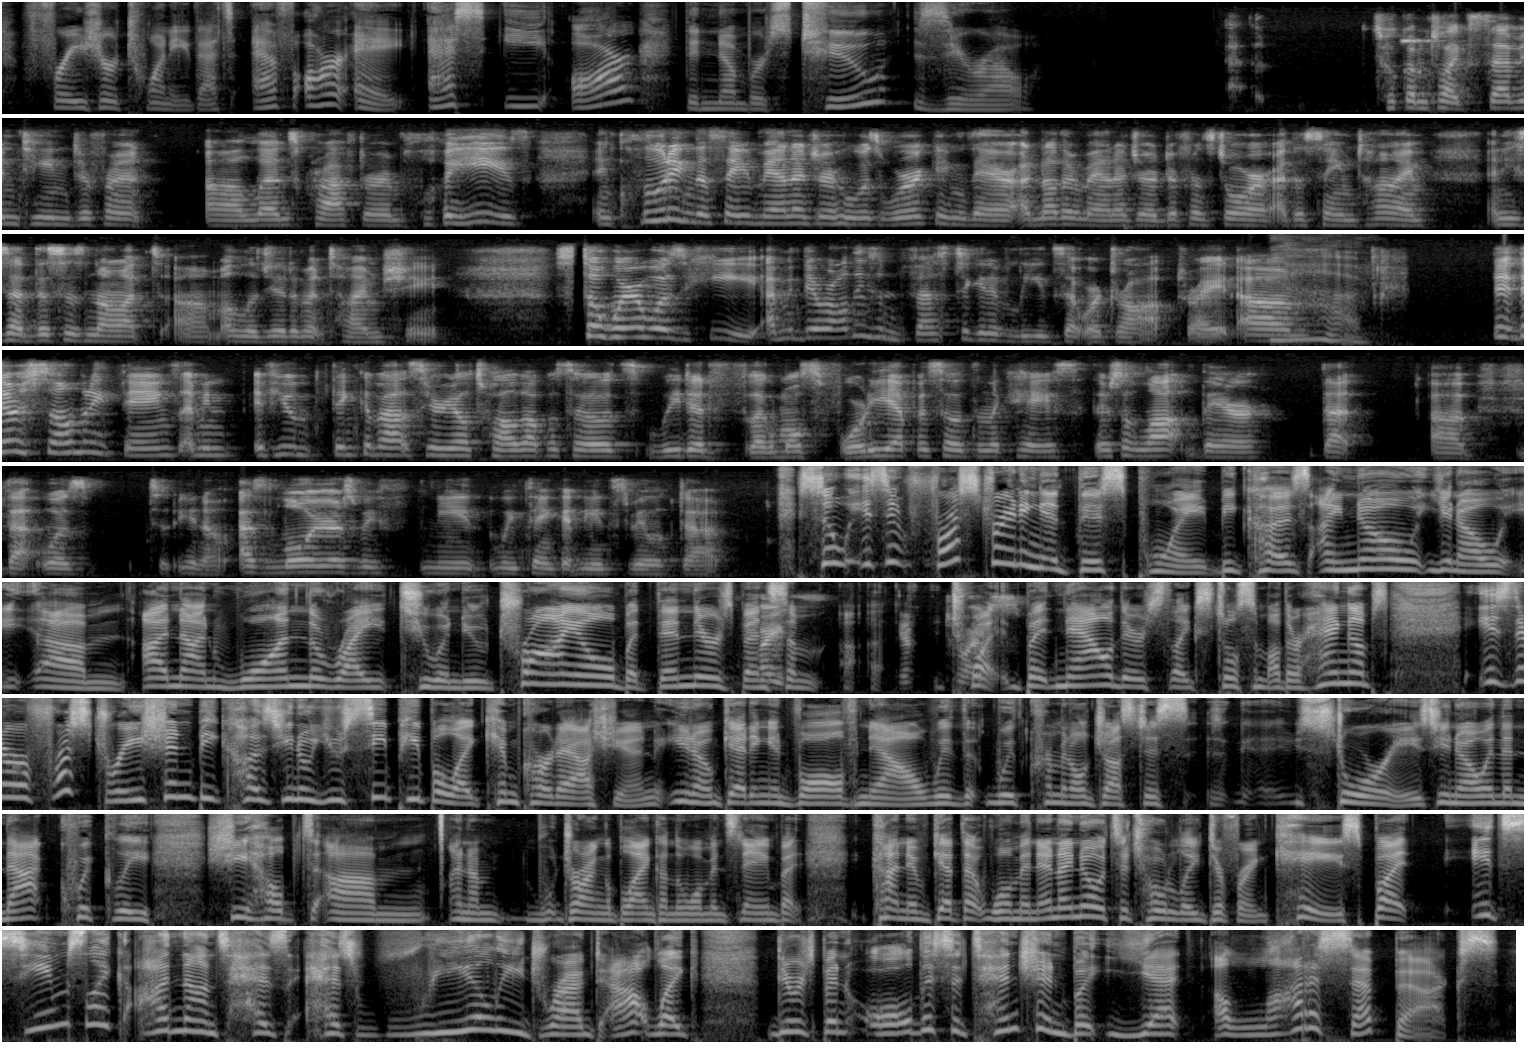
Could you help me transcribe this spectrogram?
Fraser20. That's F R A S E R, the numbers two zero. took him to like 17 different uh, LensCrafter employees, including the same manager who was working there, another manager, a different store at the same time. And he said, This is not um, a legitimate timesheet. So, where was he? I mean, there were all these investigative leads that were dropped, right? Um, Yeah. there- There's so many things. I mean, if you think about Serial 12 episodes, we did like almost 40 episodes in the case. There's a lot there that uh, that was, you know, as lawyers, we need we think it needs to be looked at. So is it frustrating at this point because I know you know um, Adnan won the right to a new trial, but then there's been Twice. some, uh, Yep, twi- but now there's like still some other hangups. Is there a frustration because you know you see people like Kim Kardashian, you know, getting involved now with with criminal justice uh, stories, you know, and then that quickly she helped, um, and I'm drawing a blank on the woman's name, but kind of get that woman. And I know it's a totally different case, but it seems like Adnan's has has really dragged out. Like there's been all this attention, but yet a lot of setbacks.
